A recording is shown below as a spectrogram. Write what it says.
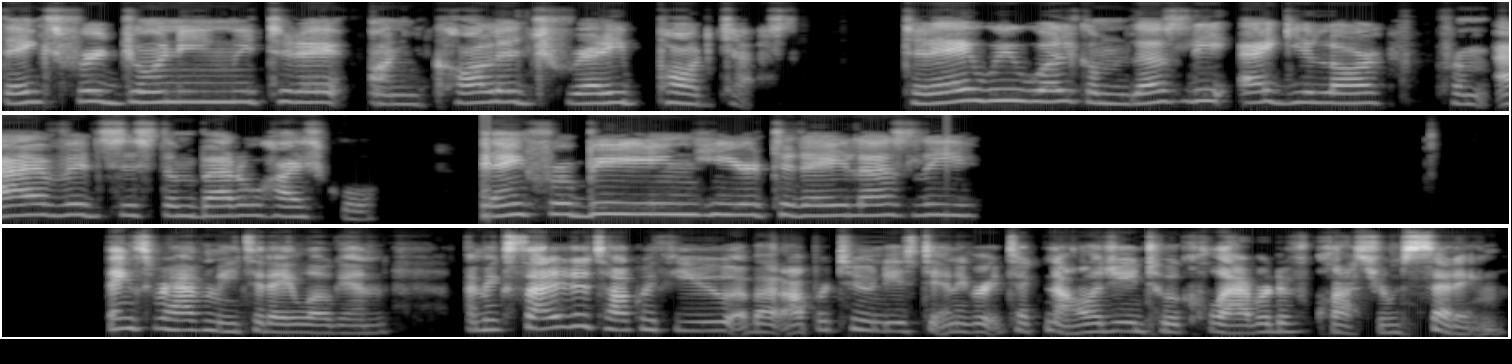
Thanks for joining me today on College Ready Podcast. Today we welcome Leslie Aguilar from AVID System Battle High School. Thanks for being here today, Leslie. Thanks for having me today, Logan. I'm excited to talk with you about opportunities to integrate technology into a collaborative classroom setting.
